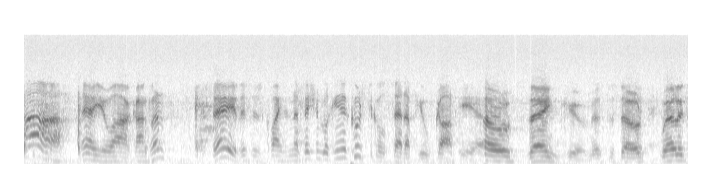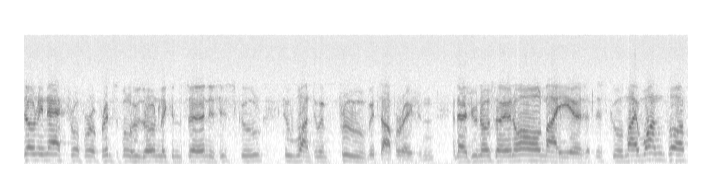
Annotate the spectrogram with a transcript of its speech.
Ah, there you are, Conklin. Say, this is quite an efficient-looking acoustical setup you've got here. Oh, thank you, Mr. Stone. Well, it's only natural for a principal whose only concern is his school to want to improve its operation. And as you know, sir, in all my years at this school, my one thought,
